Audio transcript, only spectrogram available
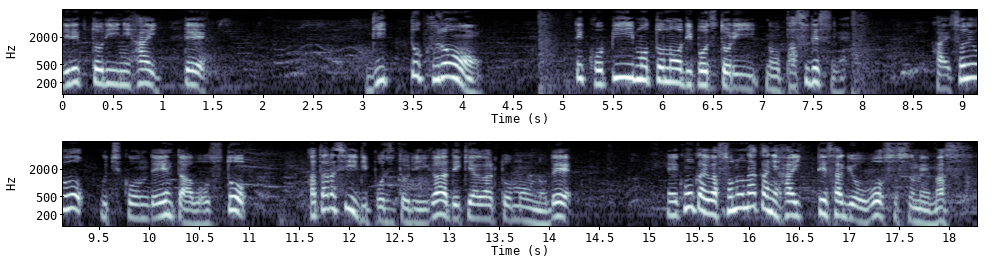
ディレクトリに入って、git クローンでコピー元のリポジトリのパスですね。はい、それを打ち込んでエンターを押すと、新しいリポジトリが出来上がると思うので、えー今回はその中に入って作業を進めます。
